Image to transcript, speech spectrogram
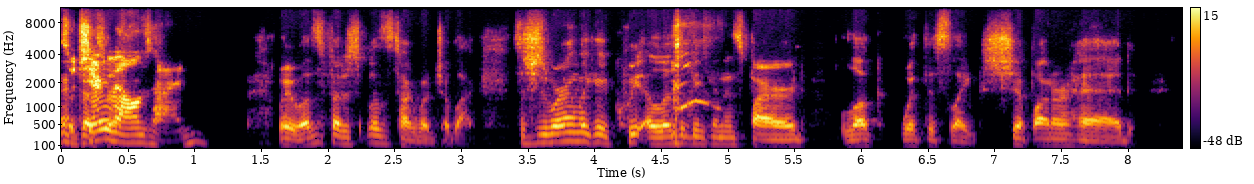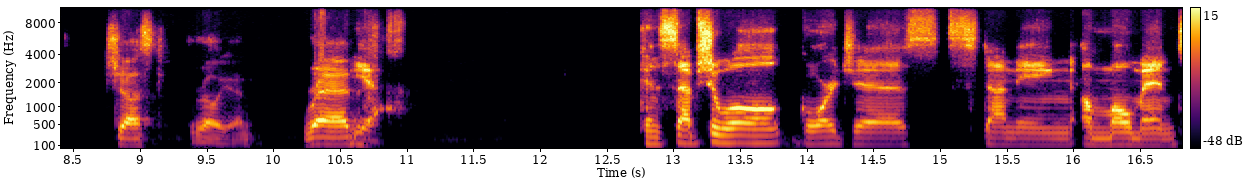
So Cherry right. Valentine. Wait, let's finish. Let's talk about Joe Black. So she's wearing like a Queen Elizabethan inspired look with this like ship on her head. Just brilliant. Red. Yeah. Conceptual, gorgeous, stunning, a moment.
